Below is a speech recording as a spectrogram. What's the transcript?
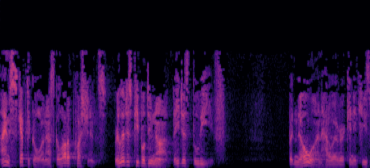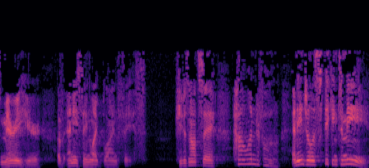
I am skeptical and ask a lot of questions. Religious people do not. They just believe. But no one, however, can accuse Mary here of anything like blind faith. She does not say, How wonderful! An angel is speaking to me.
